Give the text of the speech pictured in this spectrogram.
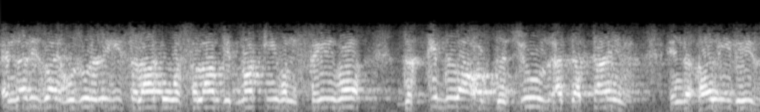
And that is why Huzur alayhi salatu wasalam did not even favor the Qibla of the Jews at that time. In the early days,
